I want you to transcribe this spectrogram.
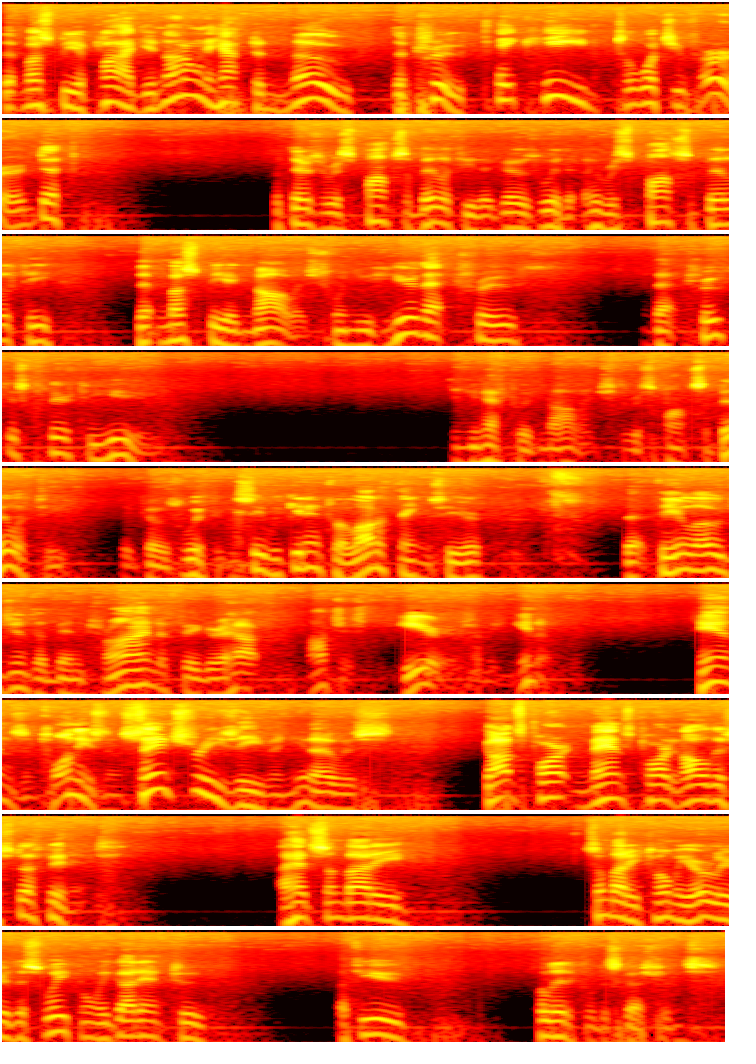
that must be applied. You not only have to know the truth, take heed to what you've heard, but there's a responsibility that goes with it, a responsibility that must be acknowledged. When you hear that truth, that truth is clear to you, then you have to acknowledge the responsibility that goes with it. You see, we get into a lot of things here that theologians have been trying to figure out, not just years, I mean, you know, tens and twenties and centuries even, you know, is God's part and man's part and all this stuff in it. I had somebody somebody told me earlier this week when we got into a few political discussions.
